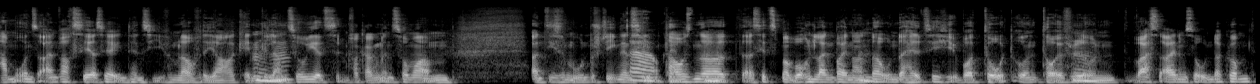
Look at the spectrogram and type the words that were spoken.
haben uns einfach sehr, sehr intensiv im Laufe der Jahre kennengelernt. Mhm. So wie jetzt im vergangenen Sommer am an diesem unbestiegenen ah, 7000er, okay. Mhm. da sitzt man wochenlang beieinander, mhm. unterhält sich über Tod und Teufel mhm. und was einem so unterkommt.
